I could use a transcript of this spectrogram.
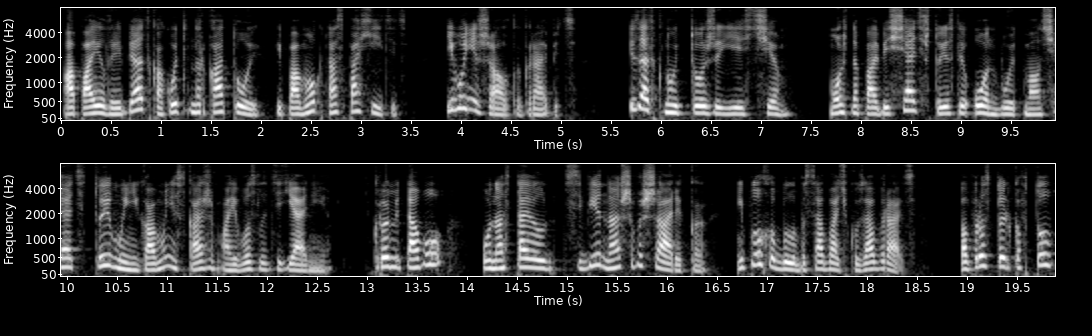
а поил ребят какой-то наркотой и помог нас похитить. Его не жалко грабить. И заткнуть тоже есть чем. Можно пообещать, что если он будет молчать, то и мы никому не скажем о его злодеянии. Кроме того, он оставил себе нашего шарика. Неплохо было бы собачку забрать. Вопрос только в том,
